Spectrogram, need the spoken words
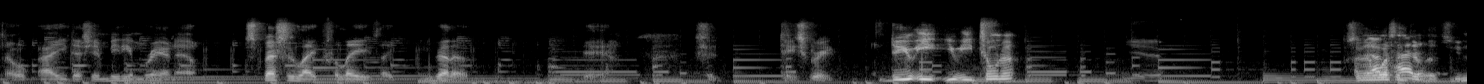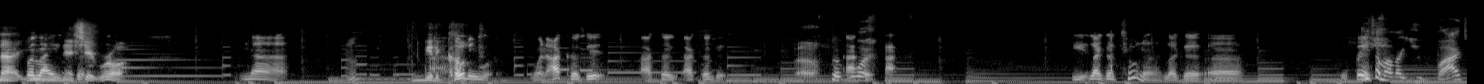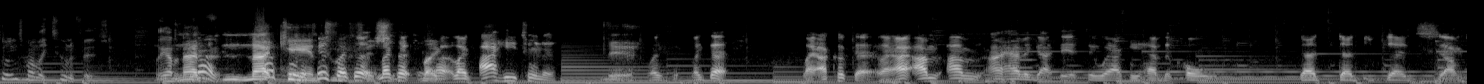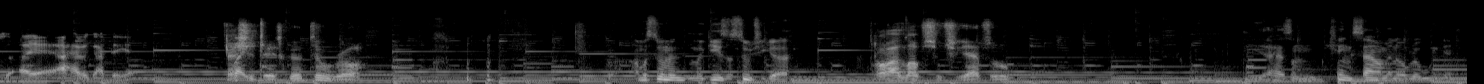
No, I eat that shit medium rare now, especially like fillets. Like you gotta, yeah, should taste great. Do you eat you eat tuna? So I mean, then I've what's the had it, difference? You're not you're like, eating that the- shit raw. Nah, You get it I cooked. mean, when I cook it, I cook, I cook it. Oh, Cook I- what? I- like a tuna, like a uh, the Are you talking about like you buy tuna? You talking about like tuna fish? Like out of not Not- not, Not tuna canned fish, tuna like a fish. like a like uh, like ahi tuna, yeah. like like that. Like I cook that. Like I, I'm I'm I haven't got there to where I can have the cold. That that that's I'm so- uh, yeah I haven't got there yet. That Like- shit tastes good too, raw. I'm assuming McGee's a sushi guy. Oh, I love sushi, absolutely. Yeah, I had some king salmon over the weekend.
